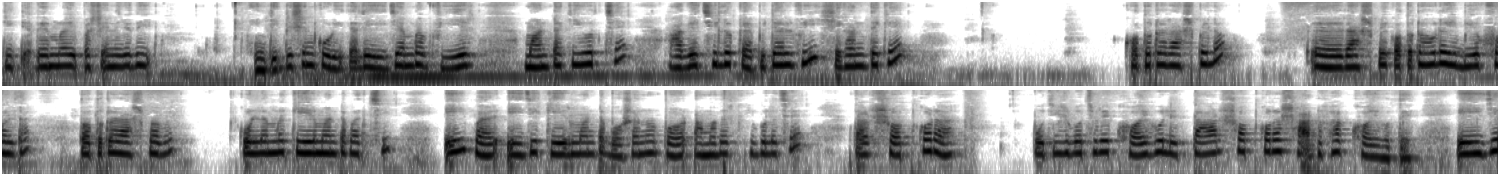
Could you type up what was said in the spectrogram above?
টিটাকে আমরা এ পাশে এনে যদি ইন্টিগ্রেশন করি, তাহলে এই যে আমরা ভি এর মানটা কি হচ্ছে? আগে ছিল ক্যাপিটাল ভি সেখান থেকে কতটা হ্রাস পেল? হ্রাস পেয়ে কতটা হলো এই বিয়োগফলটা? ততটা হ্রাস পাবে। করলে আমরা কে এর মানটা পাচ্ছি। এইবার এই যে কে এর মানটা বসানোর পর আমাদের কি বলেছে? তার শতকরা পঁচিশ বছরে ক্ষয় হলে তার শতকরা ষাট ভাগ ক্ষয় হতে। এই যে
